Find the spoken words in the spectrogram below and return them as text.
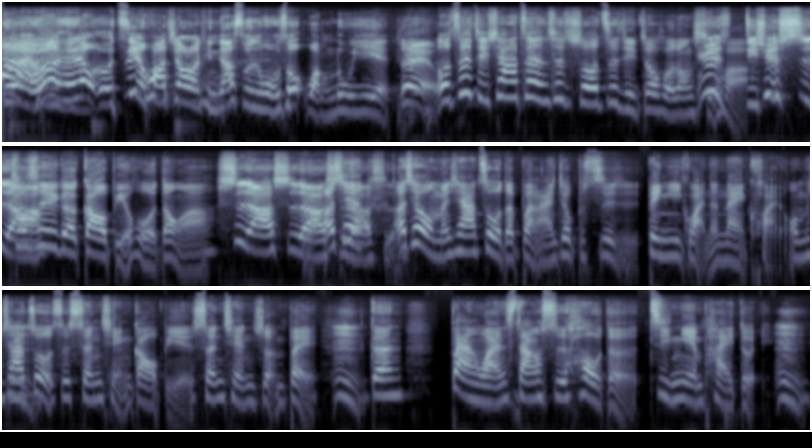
对，我人家我之前花交友软体，人家说我说网络业，对我自己现在真的是说自己做活动因为的确是啊。就啊，是一个告别活动啊。是啊是啊，而且而且我们现在做的本来就不是殡仪馆的那一块，我们现在嗯。做的是生前告别、生前准备嗯。跟办完丧事后的纪念派对。嗯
